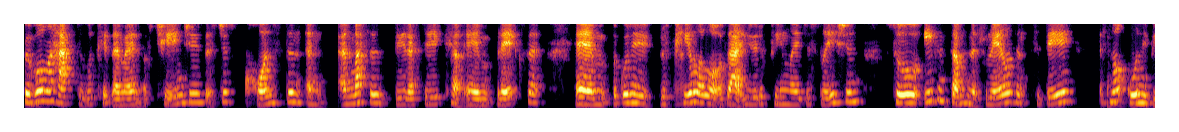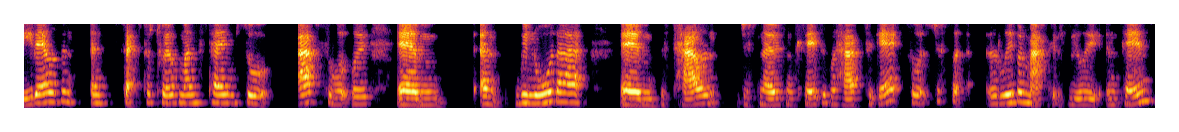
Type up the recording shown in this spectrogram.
but we only have to look at the amount of changes. It's just constant, and and with us, dare I say, um, Brexit, um, we're going to repeal a lot of that European legislation. So even something that's relevant today, it's not going to be relevant in six or 12 months' time. So absolutely. Um, and we know that um, the talent just now is incredibly hard to get. So it's just that the labour market is really intense.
